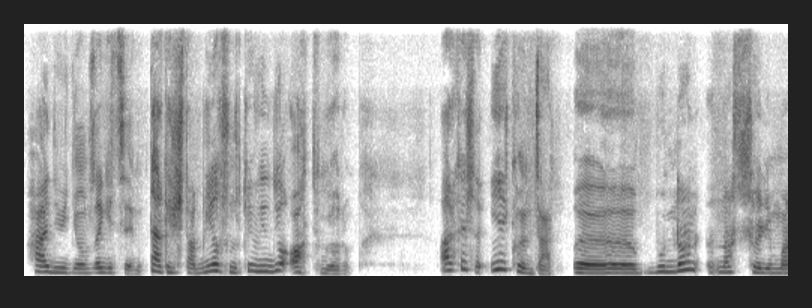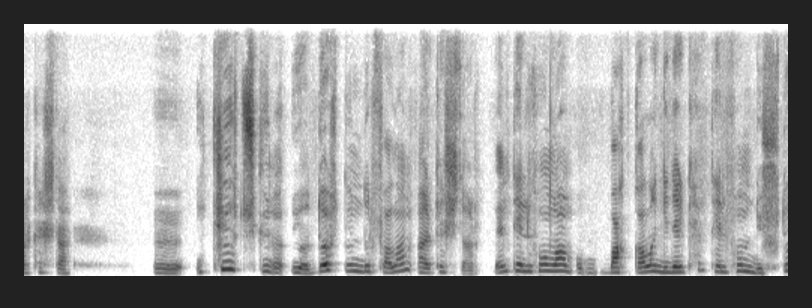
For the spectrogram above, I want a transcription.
Haydi videomuza geçelim. Arkadaşlar biliyorsunuz ki video atmıyorum. Arkadaşlar ilk önce eee, bundan nasıl söyleyeyim arkadaşlar? 2-3 gün yok 4 gündür falan arkadaşlar ben telefonla bakkala giderken telefon düştü.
